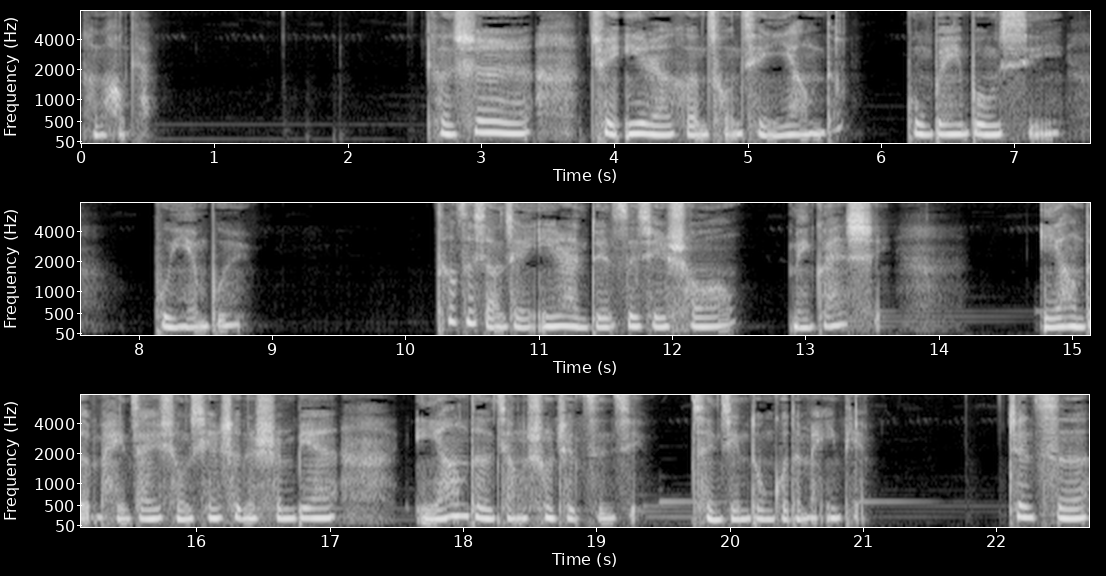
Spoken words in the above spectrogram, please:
很好看。可是，却依然和从前一样的不悲不喜，不言不语。兔子小姐依然对自己说：“没关系。”一样的陪在熊先生的身边，一样的讲述着自己曾经度过的每一天。这次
